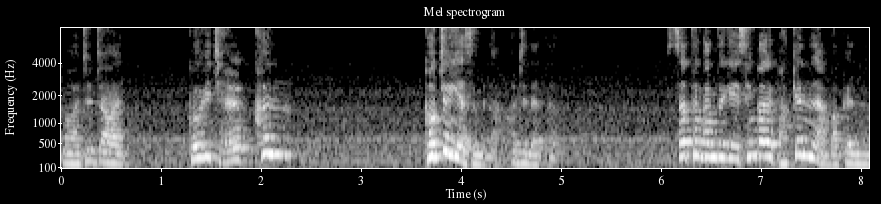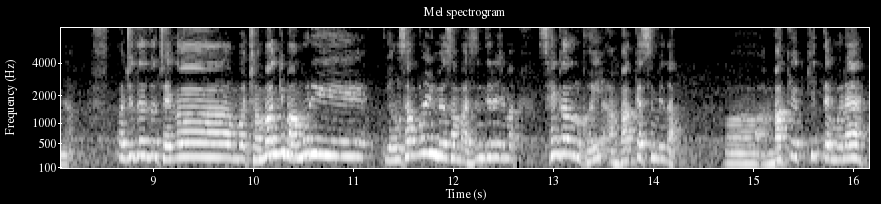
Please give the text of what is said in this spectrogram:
뭐 진짜 그게 제일 큰 걱정이었습니다. 어찌됐든. 서튼 감독이 생각이 바뀌었느냐 안 바뀌었느냐. 어찌됐든 제가 뭐 전반기 마무리 영상 올리면서 말씀드리지만 생각은 거의 안 바뀌었습니다 어, 안 바뀌었기 때문에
